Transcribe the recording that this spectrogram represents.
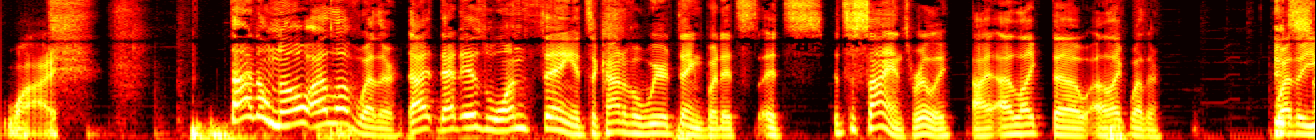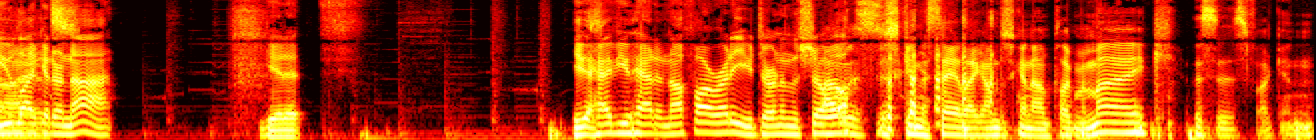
Why? I don't know. I love weather. That that is one thing. It's a kind of a weird thing, but it's it's it's a science, really. I, I like the I like weather. Whether you like it or not. Get it. You, have you had enough already? You turning the show I off? was just gonna say, like, I'm just gonna unplug my mic. This is fucking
